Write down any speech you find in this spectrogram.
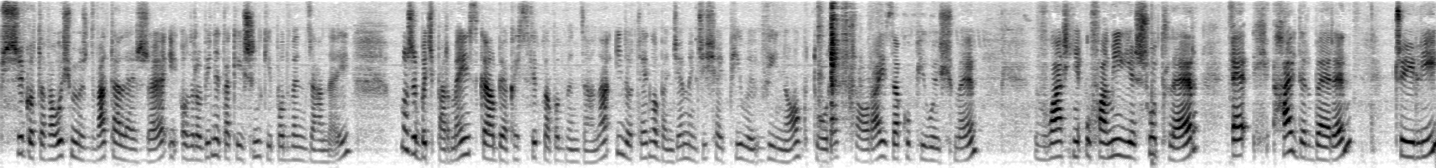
Przygotowałyśmy już dwa talerze i odrobinę takiej szynki podwędzanej. Może być parmeńska albo jakaś zwykła podwędzana. I do tego będziemy dzisiaj piły wino, które wczoraj zakupiłyśmy właśnie u familii Schutler e Heidelbeeren, czyli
